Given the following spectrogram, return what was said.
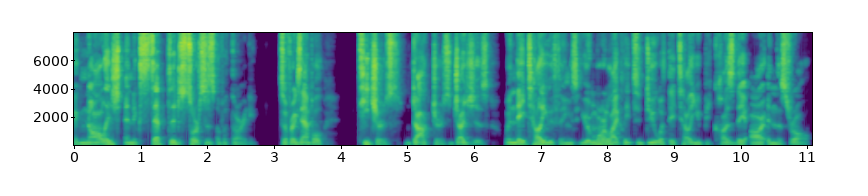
acknowledged, and accepted sources of authority. So, for example, teachers, doctors, judges, when they tell you things, you're more likely to do what they tell you because they are in this role.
